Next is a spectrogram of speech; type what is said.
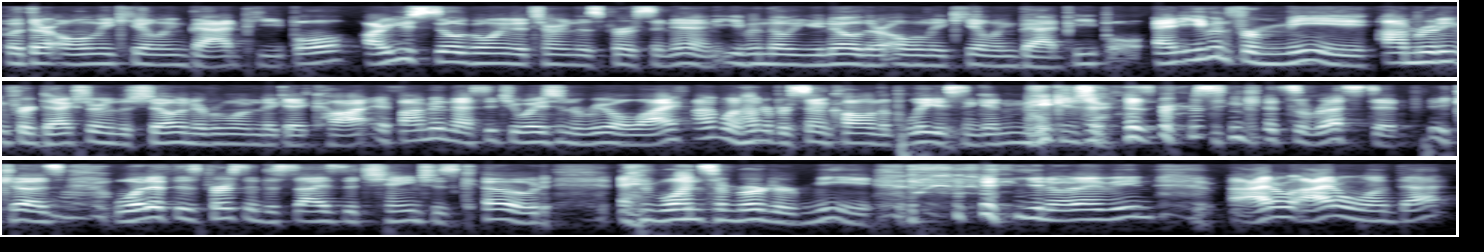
but they're only killing bad people, are you still going to turn this person in, even though you know they're only killing bad people? And even for me, I'm rooting for Dexter in the show and everyone to get caught. If I'm in that situation in real life, I'm 100% calling the police and getting, making sure this person gets arrested. Because what if this person decides to change his code and wants to murder me? you know what I mean? I don't. I don't want that.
